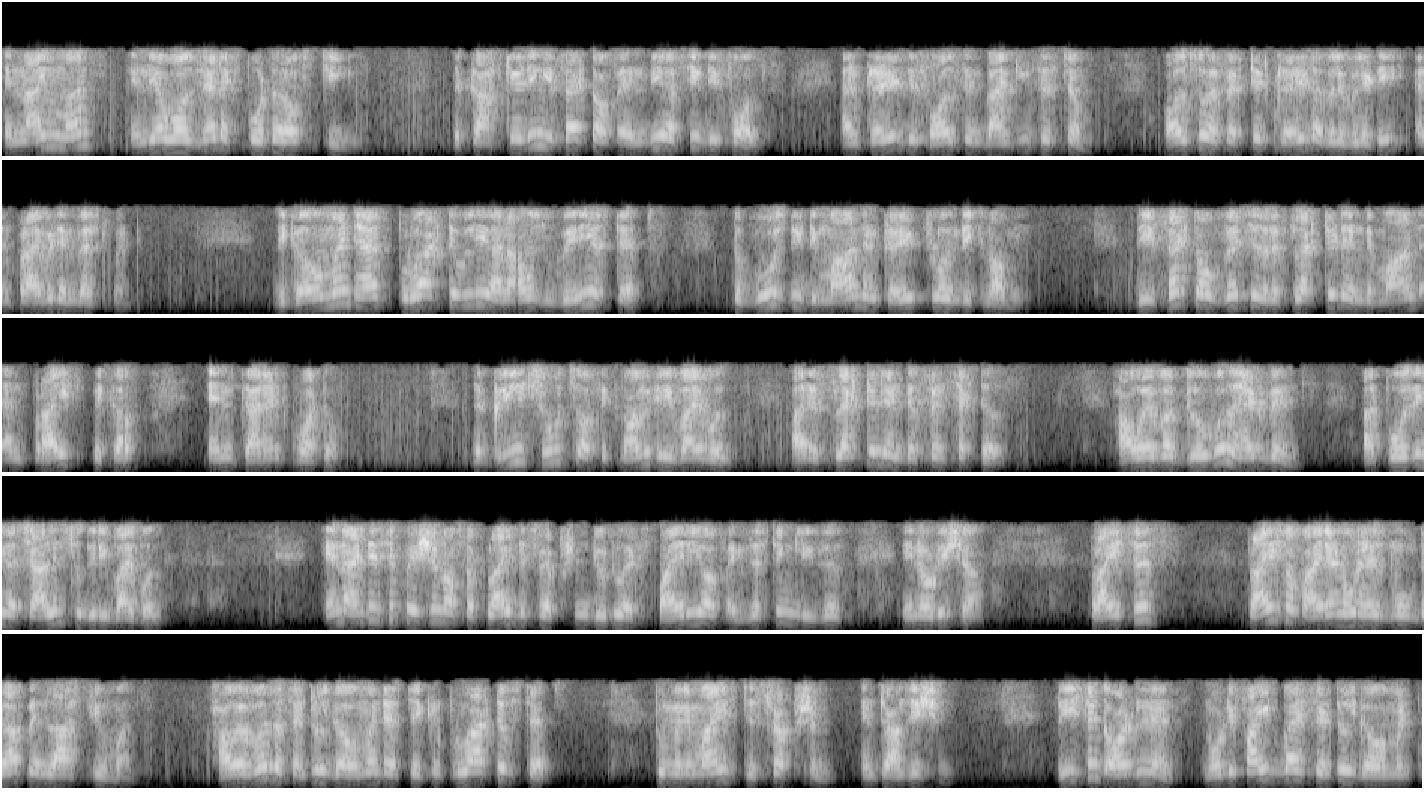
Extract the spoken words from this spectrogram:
In nine months, India was net exporter of steel. The cascading effect of NBFC defaults and credit defaults in banking system also affected credit availability and private investment. The government has proactively announced various steps to boost the demand and credit flow in the economy, the effect of which is reflected in demand and price pickup in current quarter. The green shoots of economic revival are reflected in different sectors. However, global headwinds are posing a challenge to the revival. In anticipation of supply disruption due to expiry of existing leases in Odisha, prices price of iron ore has moved up in last few months. However, the central government has taken proactive steps to minimize disruption in transition. Recent ordinance notified by central government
